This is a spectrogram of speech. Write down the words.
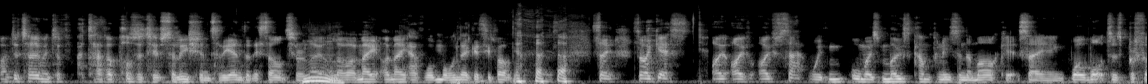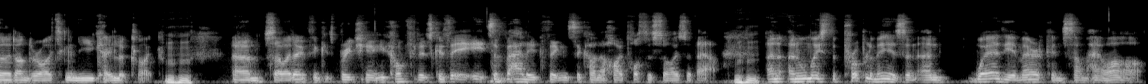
I'm determined to, to have a positive solution to the end of this answer, although, hmm. although I may I may have one more negative answer. so, so I guess I, I've I've sat with almost most companies in the market saying, well, what does preferred underwriting in the UK look like? Mm-hmm. Um, so I don't think it's breaching any confidence because it, it's a valid thing to kind of hypothesize about. And, and almost the problem is, and, and where the Americans somehow are,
